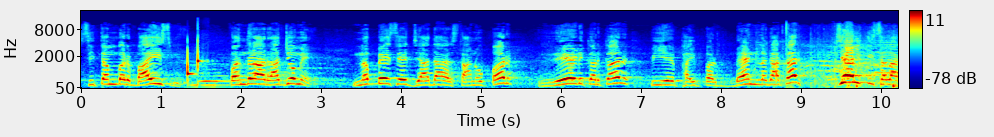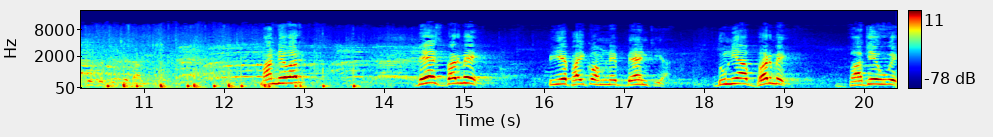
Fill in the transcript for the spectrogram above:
सितंबर 22 में 15 राज्यों में 90 से ज़्यादा स्थानों पर रेड कर कर पीएफआई पर बैन लगाकर जेल की सलाखों के पीछे डाल मान्यवर देश भर में पीएफआई को हमने बैन किया। दुनिया भर में भागे हुए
